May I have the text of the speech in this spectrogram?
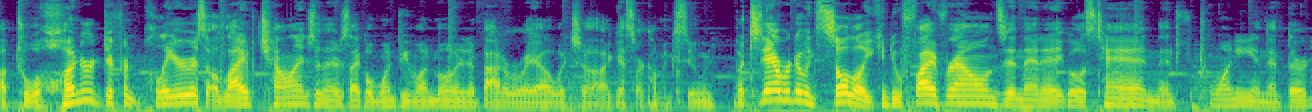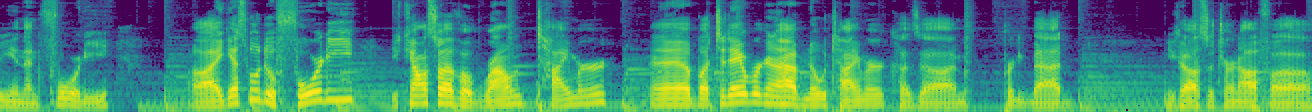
up to 100 different players, a live challenge, and there's like a 1v1 mode and a battle royale, which uh, I guess are coming soon. But today we're doing solo. You can do 5 rounds, and then it goes 10, and then 20, and then 30, and then 40. Uh, I guess we'll do 40. You can also have a round timer, uh, but today we're going to have no timer because uh, I'm pretty bad. You can also turn off uh,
